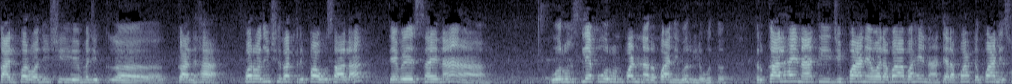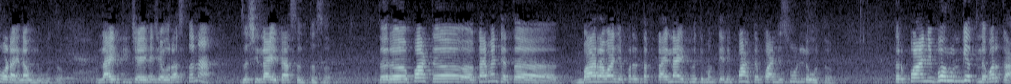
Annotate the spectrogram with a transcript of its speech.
काल परवा दिवशी म्हणजे काल हा परवा दिवशी रात्री पाऊस आला त्यावेळेस आहे ना वरून स्लॅप वरून पडणारं पाणी भरलं होतं. तर काल आहे ना ती जी पाण्यावाला बाबा आहे ना त्याला पाठ पाणी सोडायला लावलं होतं. लाईटीच्या ह्याच्यावर असतं ना जशी लाइट असेल तसं. तर पहाट काय म्हणतात बारा वाजेपर्यंत काय लाइट होती मग त्याने पहाट पाणी सोडलं होतं. तर पाणी भरून घेतलं बरं का.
